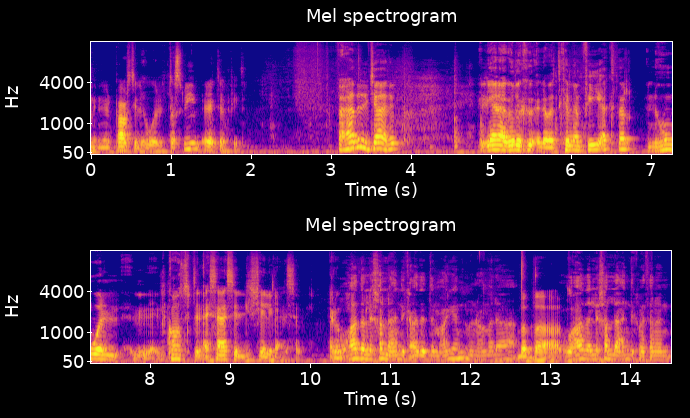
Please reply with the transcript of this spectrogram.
ال part اللي هو التصميم إلى التنفيذ. فهذا الجانب اللي أنا أقول لك لو أتكلم فيه أكثر إنه هو ال- ال- الكونسبت الأساسي للشيء اللي قاعد أسويه. حلو؟ وهذا اللي خلى عندك عدد معين من عملاء بالضبط وهذا اللي خلى عندك مثلا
